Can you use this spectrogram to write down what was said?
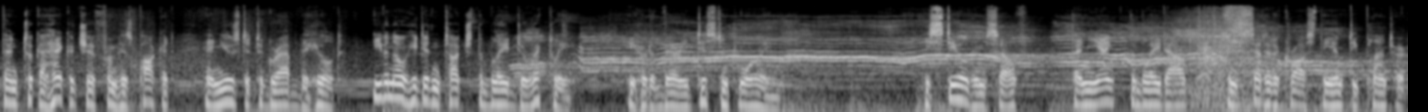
then took a handkerchief from his pocket and used it to grab the hilt. Even though he didn't touch the blade directly, he heard a very distant whine. He steeled himself, then yanked the blade out and set it across the empty planter.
